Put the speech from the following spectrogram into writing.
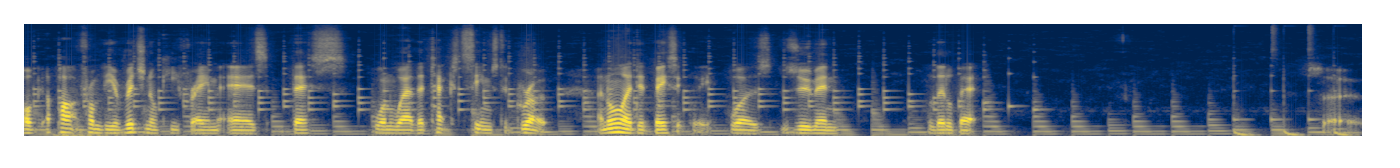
apart from the original keyframe is this one where the text seems to grow. And all I did basically was zoom in a little bit. So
